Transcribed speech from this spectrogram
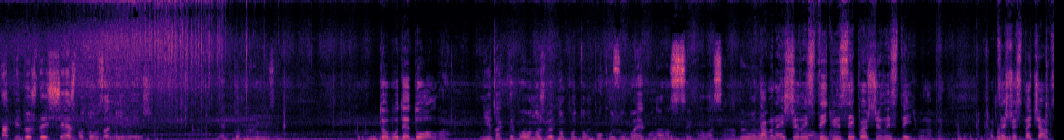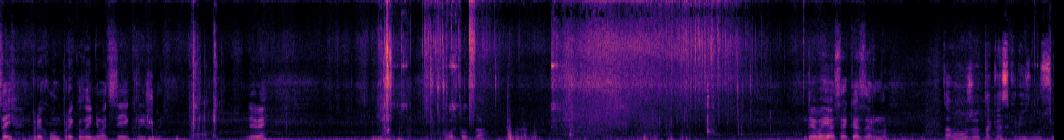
Так підожди ще ж потім заміряєш. Як догрузим. То буде довго. Ні, так ти воно ж видно потім по кузу, бо як вона розсипалася. Аби вона Та вона шелестить, вона- він сипає, шелестить вона. Оце щось почав цей брехун приклинювати з цією кришкою. Диви. Отут так. Диви ось яке зерно. Та воно вже таке скрізь, уси.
